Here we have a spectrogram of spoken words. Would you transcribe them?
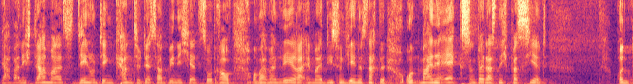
ja, weil ich damals den und den kannte, deshalb bin ich jetzt so drauf. Und weil mein Lehrer immer dies und jenes sagte. Und meine Ex, und wäre das nicht passiert. Und,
